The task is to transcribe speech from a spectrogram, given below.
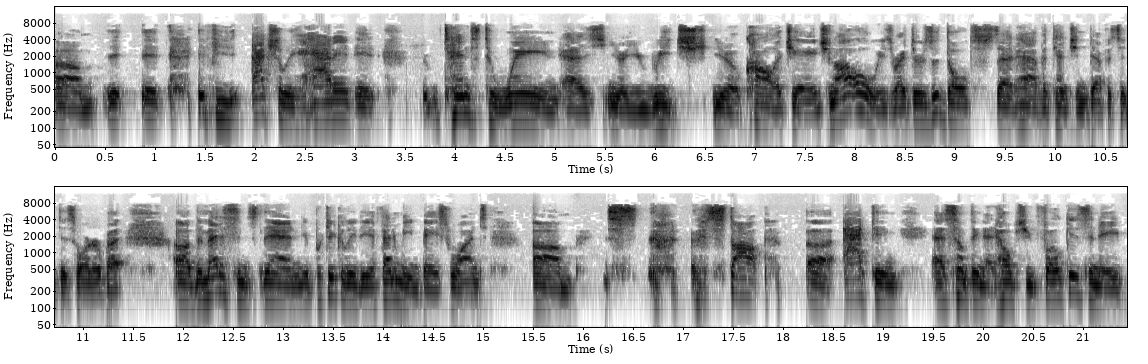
um, it, it, if you actually had it, it tends to wane as you know you reach you know college age. Not always, right? There's adults that have attention deficit disorder, but uh, the medicines then, particularly the amphetamine based ones, um, stop uh, acting as something that helps you focus and they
